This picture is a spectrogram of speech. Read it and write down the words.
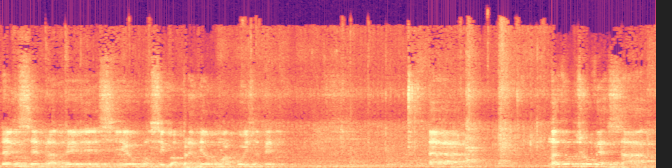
deve ser para ver se eu consigo aprender alguma coisa mesmo. Ah, nós vamos conversar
